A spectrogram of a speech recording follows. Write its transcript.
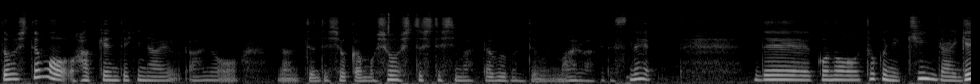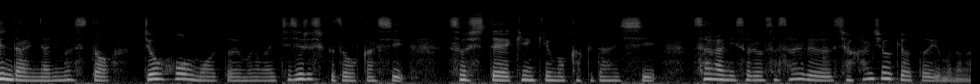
どうしても発見できないあのなんて言うんでしょうかもう消失してしまった部分というものもあるわけですね。でこの特に近代現代になりますと情報網というものが著しく増加しそして研究も拡大しさらにそれを支える社会状況というものが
